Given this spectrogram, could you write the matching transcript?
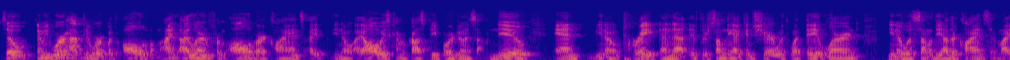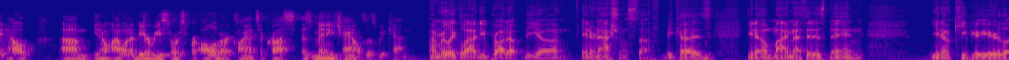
So I mean we're happy to work with all of them. I, I learn from all of our clients. I you know I always come across people who are doing something new and you know great. And that if there's something I can share with what they've learned you know, with some of the other clients that might help. Um, you know, I want to be a resource for all of our clients across as many channels as we can. I'm really glad you brought up the uh, international stuff because, mm-hmm. you know, my method has been, you know, keep your ear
